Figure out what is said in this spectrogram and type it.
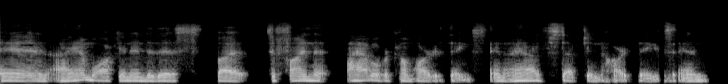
And I am walking into this, but to find that I have overcome harder things and I have stepped into hard things and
